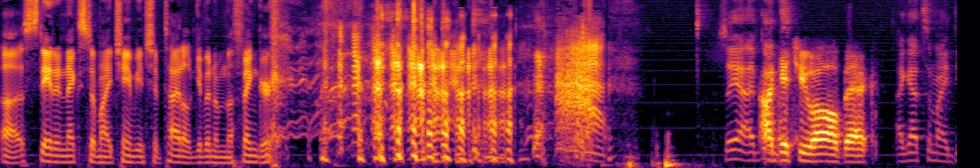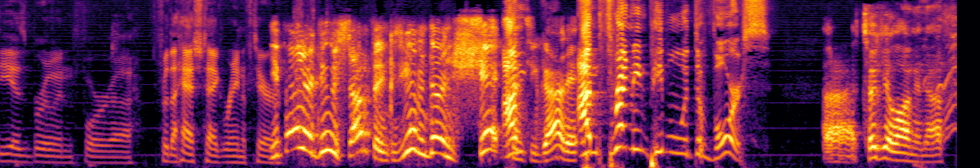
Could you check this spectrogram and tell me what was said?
uh, standing next to my championship title, giving him the finger. so yeah, I've got, I'll get you all back. I got some ideas brewing for uh, for the hashtag Reign of Terror. You better do something because you haven't done shit I'm- since you got it. I'm threatening people with divorce. Uh, it took you long enough.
